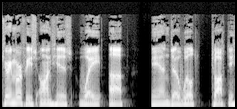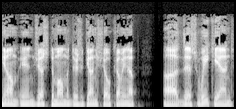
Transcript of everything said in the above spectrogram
Kerry Murphy's on his way up, and uh, we'll talk to him in just a moment. There's a gun show coming up uh, this weekend.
